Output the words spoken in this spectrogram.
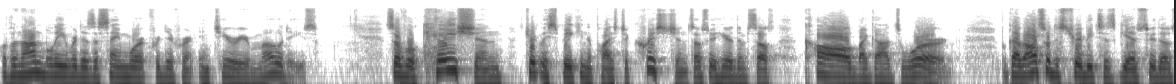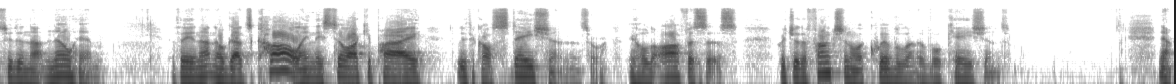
Well, the non believer does the same work for different interior motives. So, vocation, strictly speaking, applies to Christians, those who hear themselves called by God's word. But God also distributes his gifts through those who do not know him. If they do not know God's calling, they still occupy Luther calls stations, or they hold offices, which are the functional equivalent of vocations. Now,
